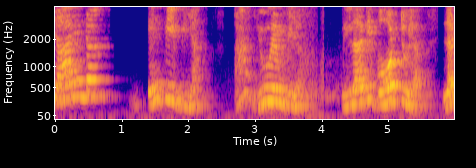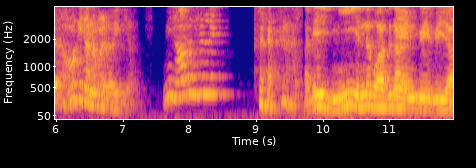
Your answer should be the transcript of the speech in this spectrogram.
யாருண்டா என்பிபியா யூஎம்பியா இல்லாட்டி போட்டுவியா இல்லாட்டி சமக்கு ஜனபல வைக்கியா நீ யாரும் சொல்லு? அடே நீ என்ன பார்த்து நான் என்பிபியா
